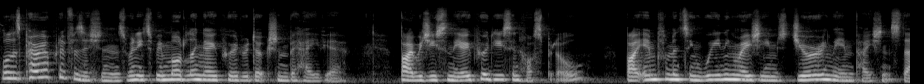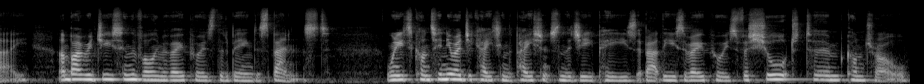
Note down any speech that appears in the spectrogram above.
Well, as perioperative physicians, we need to be modelling opioid reduction behaviour by reducing the opioid use in hospital, by implementing weaning regimes during the inpatient stay, and by reducing the volume of opioids that are being dispensed. We need to continue educating the patients and the GPs about the use of opioids for short term control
